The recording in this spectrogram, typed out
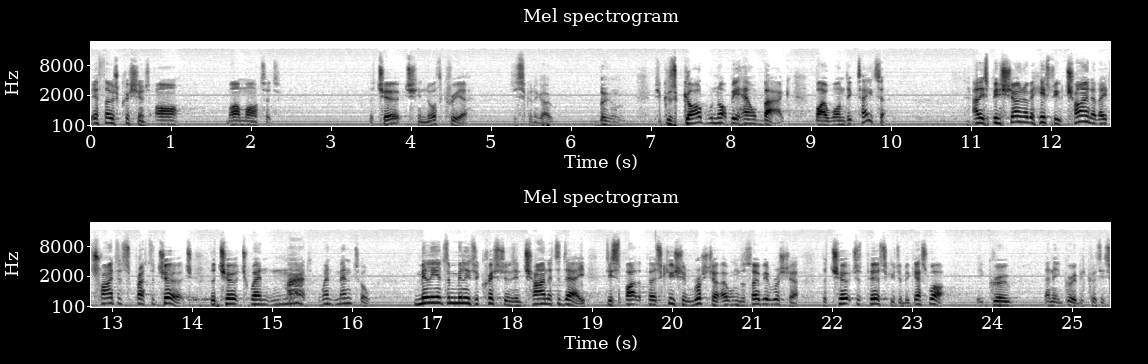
If those Christians are, are martyred, the church in North Korea is just going to go boom. Because God will not be held back by one dictator. And it's been shown over history. China, they tried to suppress the church. The church went mad, went mental. Millions and millions of Christians in China today, despite the persecution, Russia, uh, under Soviet Russia, the church was persecuted. But guess what? It grew and it grew because it's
